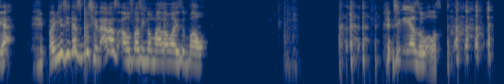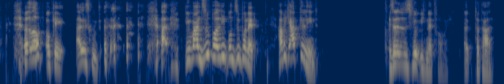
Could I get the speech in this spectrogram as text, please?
ja, bei mir sieht das ein bisschen anders aus, was ich normalerweise baue. sieht eher so aus. Okay, alles gut. Die waren super lieb und super nett. Habe ich abgelehnt. Es ist wirklich nett von euch. Äh, total.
